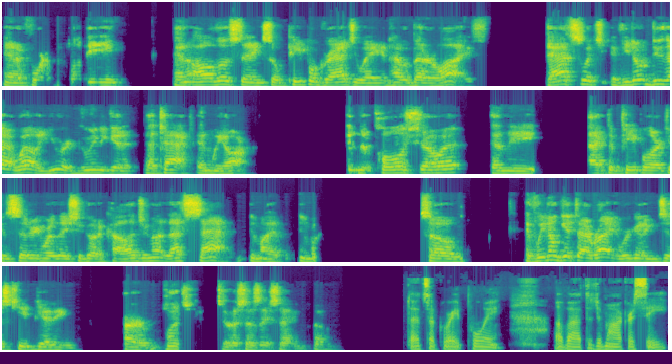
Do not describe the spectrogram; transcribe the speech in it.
and affordability and all those things so people graduate and have a better life. That's what, you, if you don't do that well, you are going to get attacked. And we are. And the polls show it and the fact that people are considering whether they should go to college or not. That's sad in my, in my so if we don't get that right, we're going to just keep getting our punch to us, as they say. So. That's a great point about the democracy.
